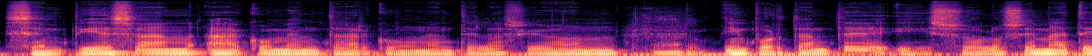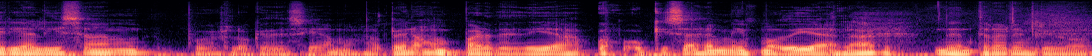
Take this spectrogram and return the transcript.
se, empiezan a comentar con una antelación importante y solo se materializan, pues lo que decíamos, apenas un par de días o, quizás el mismo día de entrar en vigor.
